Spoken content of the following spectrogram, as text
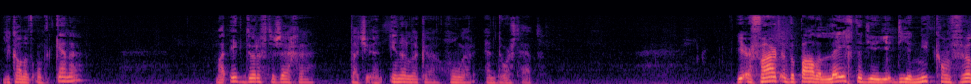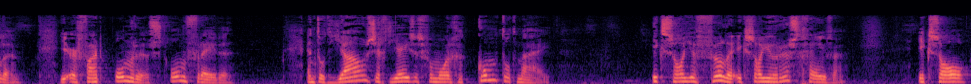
Je kan het ontkennen, maar ik durf te zeggen dat je een innerlijke honger en dorst hebt. Je ervaart een bepaalde leegte die je, die je niet kan vullen. Je ervaart onrust, onvrede. En tot jou zegt Jezus vanmorgen: Kom tot mij. Ik zal je vullen, ik zal je rust geven. Ik zal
